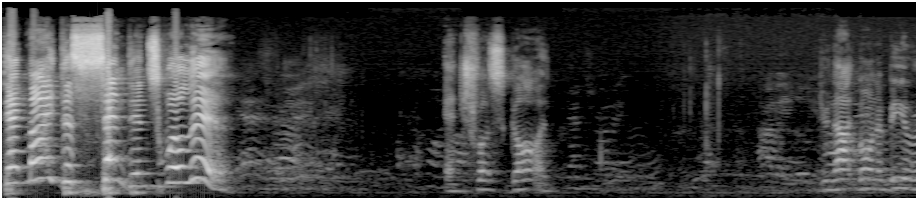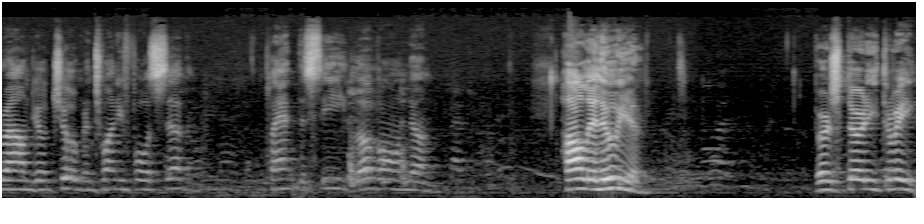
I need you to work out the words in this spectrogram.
that my descendants will live and trust God. You're not going to be around your children 24 7. Plant the seed, love on them. Hallelujah. Verse 33.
